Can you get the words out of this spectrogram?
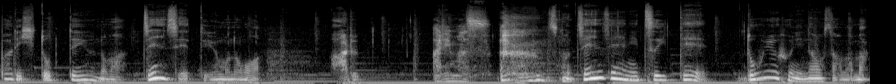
ぱり人っていうのは前世っていうものがあるあります その前世についてどういうふうになおさんは、まあ、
